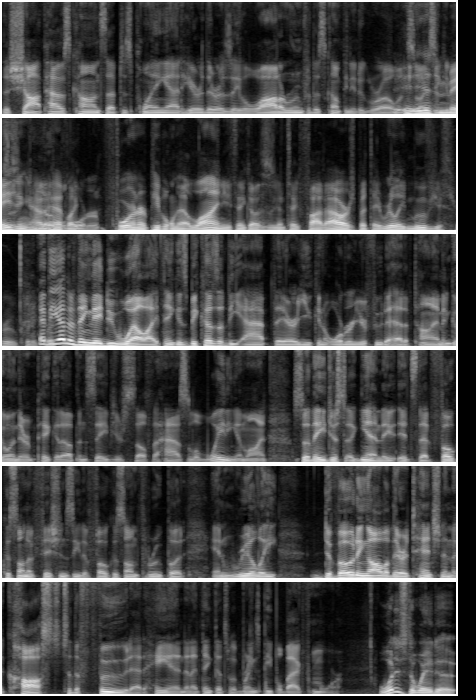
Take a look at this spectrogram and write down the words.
The ShopHouse concept is playing out here. There is a lot of room for this company to grow. and It so I is amazing how they have like quarter. 400 people in that line. You think, oh, this is going to take five hours, but they really move you through pretty And quickly. the other thing they do well, I think, is because of the app there, you can order your food ahead of time and go in there and pick it up and save yourself the hassle of waiting in line. So they just, again, they, it's that focus on efficiency, the focus on throughput, and really devoting all of their attention and the costs to the food at hand. And I think that's what brings people back for more. What is the way to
